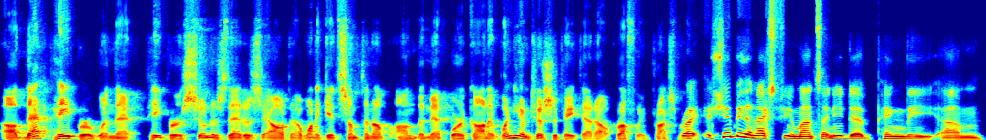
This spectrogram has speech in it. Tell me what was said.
Uh, that paper, when that paper, as soon as that is out, I want to get something up on the network on it. When do you anticipate that out, roughly, approximately? Right, it should be the next few months. I need to ping the um,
